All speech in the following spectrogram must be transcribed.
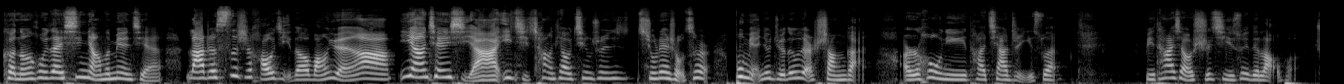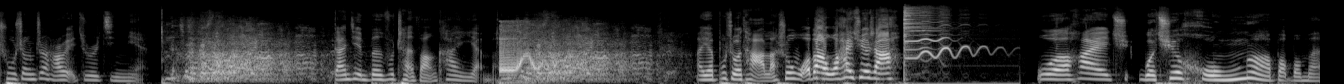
可能会在新娘的面前拉着四十好几的王源啊、易烊千玺啊一起唱跳《青春修炼手册》，不免就觉得有点伤感。而后呢，他掐指一算。比他小十七岁的老婆出生正好也就是今年，赶紧奔赴产房看一眼吧。哎呀，不说他了，说我吧，我还缺啥？我还缺我缺红啊，宝宝们，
